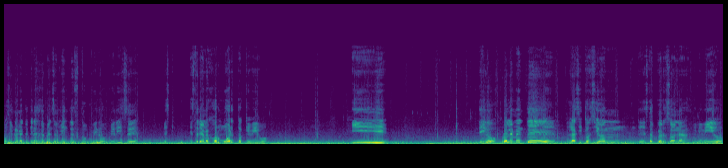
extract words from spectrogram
o simplemente tienes ese pensamiento estúpido que dice estaría mejor muerto que vivo y digo probablemente la situación de esta persona de mi amigo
